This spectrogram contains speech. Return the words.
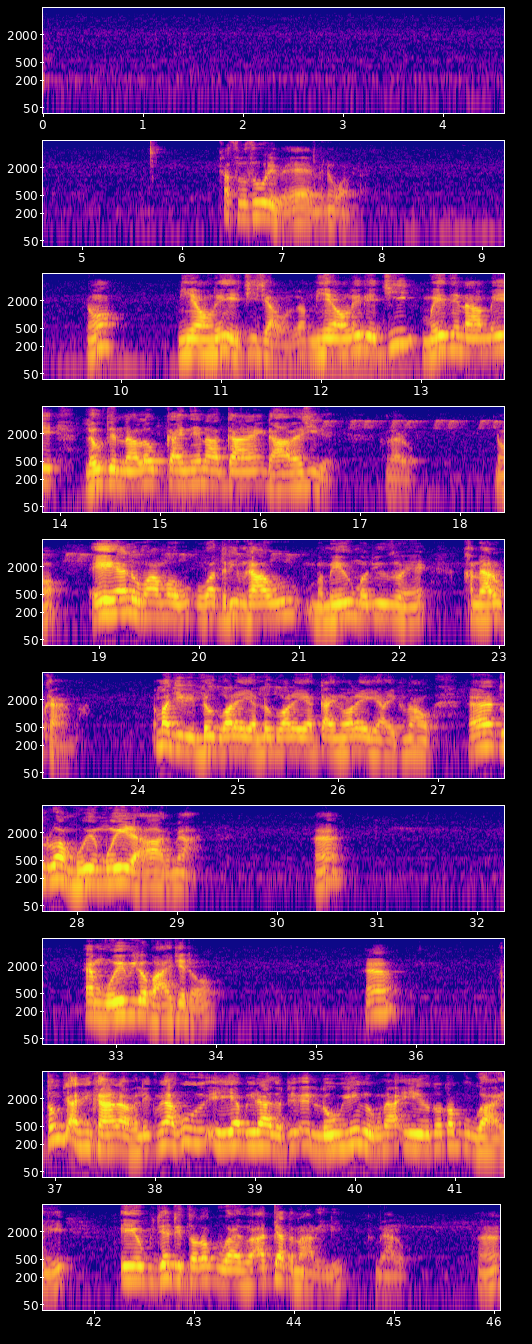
ခါဆူဆူတွေပဲမင်းတို့ကောင်တွေနော်မြင်အောင်လေးကြီးကြည့်ကြပါဗျာမြင်အောင်လေးတွေကြီးမေးတင်တာမေးလှုပ်တင်တာလှုပ်ကင်တင်တာကင်ဒါပဲရှိတယ်ခင်ဗျားတို့နော်အေးအဲ့လိုမှမဟုတ်ဘူးကိုကသတိမထားဘူးမမေးဘူးမပြူးဆိုရင်ခင်ဗျားတို့ခံရမှာအမကြီးလေးလှုပ်သွားတဲ့ရလှုပ်သွားတဲ့ရကင်သွားတဲ့ရကြီးခင်ဗျားတို့အဲသူတို့ကမွေးမွေးတာခင်ဗျာဟမ်အဲမွေးပြီးတော့ဘာဖြစ်တော့ဟမ် အတုံးကြချင်းခံရတာပဲလေခင်ဗျာအခုအေးရပေးတာဆိုဒီလိုရေးဆိုခင်ဗျာအေးကိုတော့တော့ကူကားရလေအေးကိုပြီးတဲ့ဒီတော့တော့ကူကားရဆိုအပြတ်တနာတွေလေခင်ဗျာတို့ဟမ်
